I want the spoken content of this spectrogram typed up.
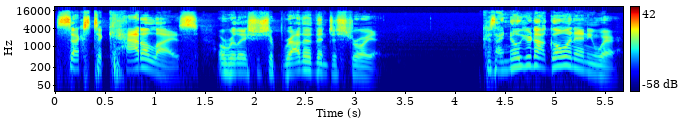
sex to catalyze a relationship rather than destroy it. Because I know you're not going anywhere.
